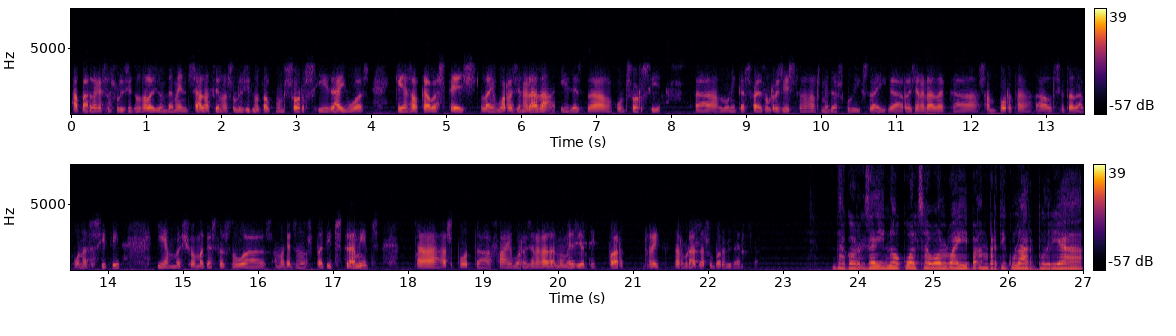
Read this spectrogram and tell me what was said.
a part d'aquesta sol·licitud a l'Ajuntament s'ha de fer la sol·licitud al Consorci d'Aigües, que és el que abasteix l'aigua regenerada, i des del Consorci eh, l'únic que es fa és un registre dels metres cúbics d'aigua regenerada que s'emporta al ciutadà que ho necessiti, i amb això, amb, aquestes dues, amb aquests dos petits tràmits, eh, es pot agafar aigua regenerada només, ja dic, per rec d'arbrat de supervivència. D'acord, és a dir, no qualsevol veí en particular podria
